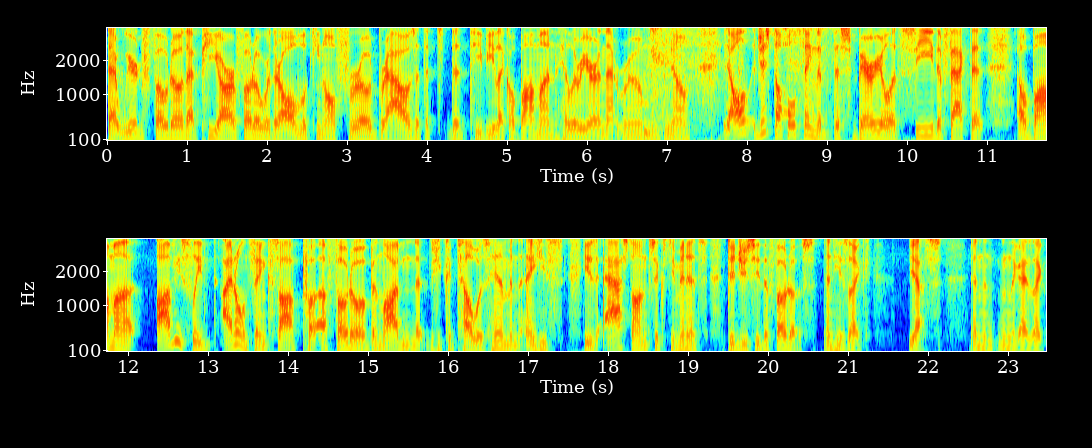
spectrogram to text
That weird photo, that PR photo where they're all looking all furrowed brows at the t- the TV, like Obama and Hillary are in that room. You know, all just the whole thing. The this burial at sea. The fact that Obama obviously I don't think saw a photo of Bin Laden that he could tell was him, and he's he's asked on 60 Minutes, "Did you see the photos?" And he's like, "Yes." And then and the guy's like,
